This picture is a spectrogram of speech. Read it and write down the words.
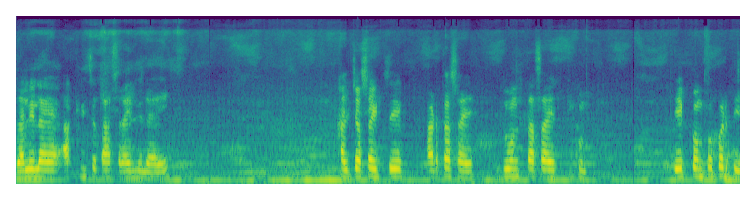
झालेलं आहे आखरीचा तास राहिलेला आहे. खालच्या साईडचे आठ तास आहे दोन तास आहेत तिकून. एक पंप पडते.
